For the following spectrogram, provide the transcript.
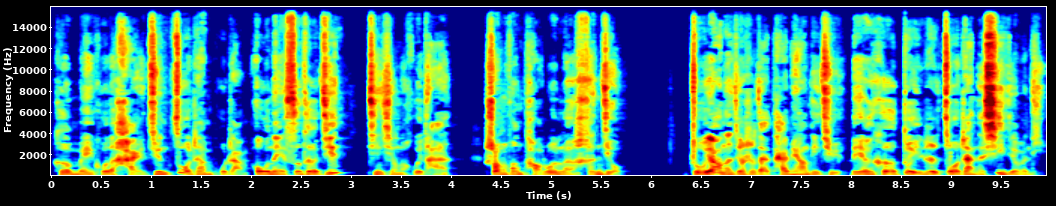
和美国的海军作战部长欧内斯特金进行了会谈，双方讨论了很久，主要呢就是在太平洋地区联合对日作战的细节问题。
